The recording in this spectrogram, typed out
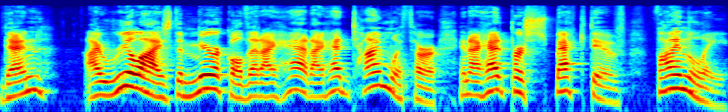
Then I realized the miracle that I had. I had time with her and I had perspective. Finally,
